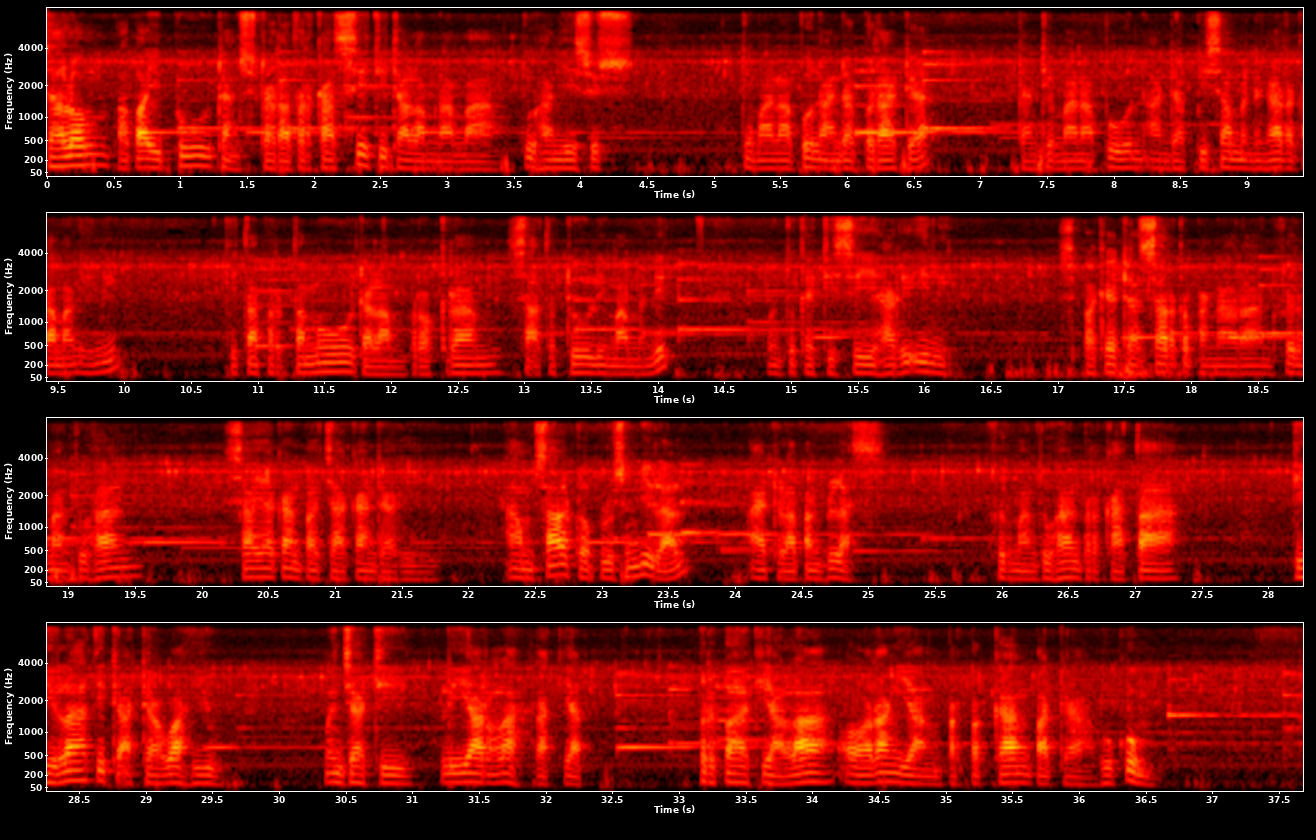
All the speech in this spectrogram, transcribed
Salam Bapak Ibu dan Saudara terkasih di dalam nama Tuhan Yesus. Di mana pun Anda berada dan di mana pun Anda bisa mendengar rekaman ini Kita bertemu dalam program Saat Teduh 5 Menit untuk edisi hari ini. Sebagai dasar kebenaran firman Tuhan Saya akan bacakan dari Amsal 29 ayat 18 Firman Tuhan berkata, Bila tidak ada wahyu, menjadi liarlah rakyat. Berbahagialah orang yang berpegang pada hukum.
